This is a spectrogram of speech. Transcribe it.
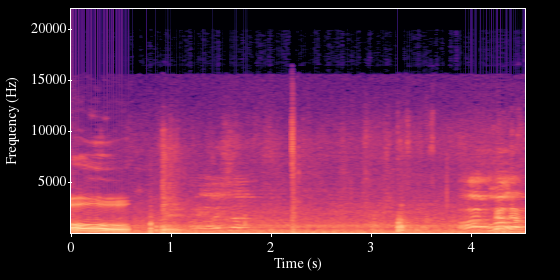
오, 나이스 아 뭐야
